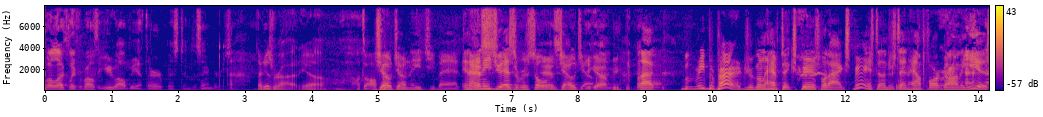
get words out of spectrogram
well, luckily for both of you, I'll be a therapist in December. so. That is right. Yeah, that's awesome. JoJo needs you bad, and I Yes. need you as a result Yes, of JoJo. You got me. like, but be prepared. You're going to have to experience what I experienced to understand how far gone he is.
